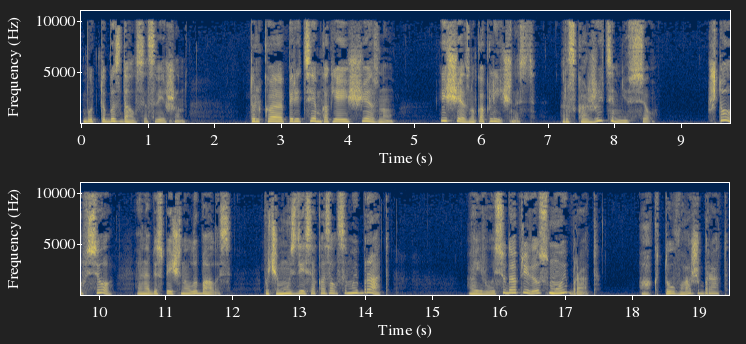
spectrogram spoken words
Будто бы сдался Свишин. «Только перед тем, как я исчезну, исчезну как личность, расскажите мне все». «Что все?» — она беспечно улыбалась. «Почему здесь оказался мой брат?» «А его сюда привез мой брат». «А кто ваш брат?»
